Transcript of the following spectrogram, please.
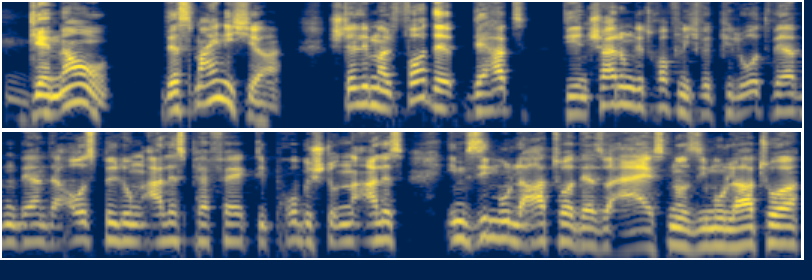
Genau. Das meine ich ja. Stell dir mal vor, der, der hat die Entscheidung getroffen, ich will Pilot werden während der Ausbildung, alles perfekt, die Probestunden, alles im Simulator, der so, ah, ist nur Simulator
